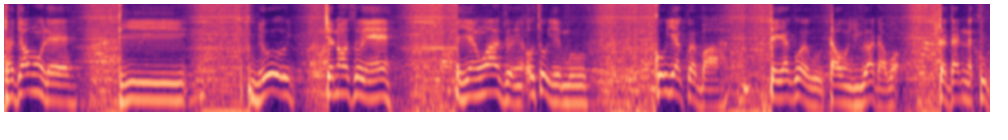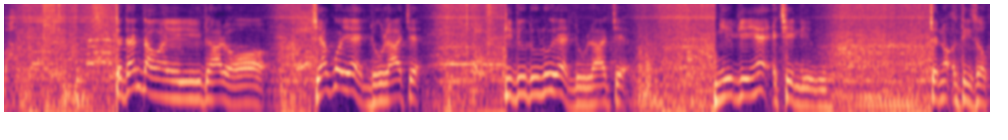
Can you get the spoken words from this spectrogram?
ဒါကြောင့်မို့လဲဒီမြို့ကျွန်တော်ဆိုရင်အရင်ကဆိုရင်အုတ်ချုပ်ရင်မူကိုယ့်ရက်ကွက်ပါတရက်ကွက်ကိုတောင်းယူရတာပေါ့တက်တန်းနှစ်ခုပါတက်တန်းတောင်းယူထားတော့ရက်ကွက်ရဲ့လိုလားချက်ဒီတူတူလို့ရဲ့လိုလားချက်မြေပြင်ရဲ့အခြေအနေကိုကျွန်တော်အတိဆုံး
